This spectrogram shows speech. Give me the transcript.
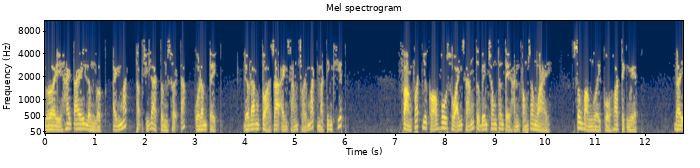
Người, hai tay, lồng ngực, ánh mắt, thậm chí là từng sợi tóc của Lâm Tịch đều đang tỏa ra ánh sáng chói mắt mà tinh khiết. phảng phất như có vô số ánh sáng từ bên trong thân thể hắn phóng ra ngoài, xông vào người của Hoa Tịch Nguyệt. Đây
